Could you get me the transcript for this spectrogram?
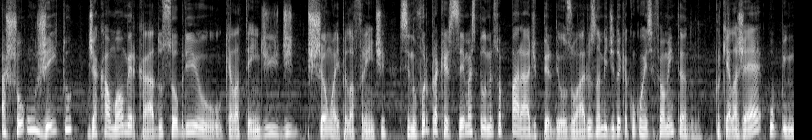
achou um jeito de acalmar o mercado sobre o que ela tem de, de chão aí pela frente. Se não for para crescer, mas pelo menos para parar de perder usuários na medida que a concorrência foi aumentando. Né? Porque ela já é, o, em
